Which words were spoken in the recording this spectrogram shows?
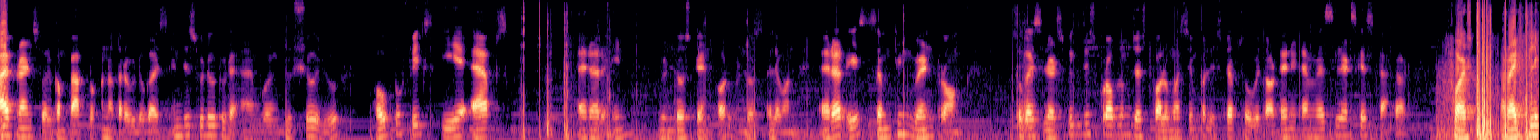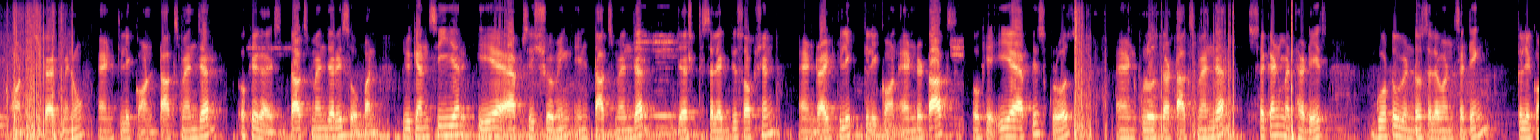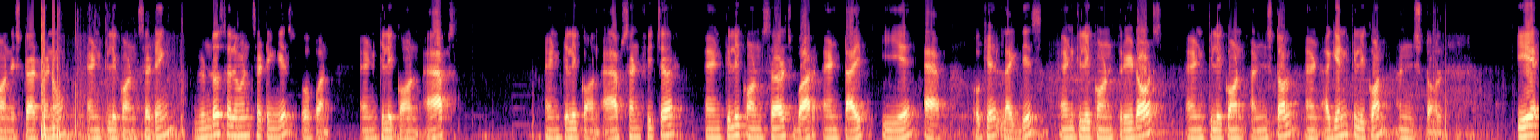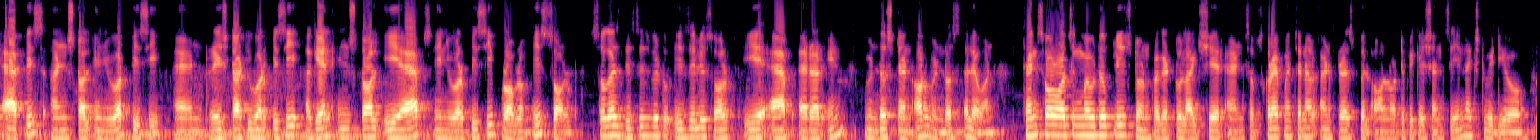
Hi friends, welcome back to another video guys. In this video today I am going to show you how to fix EA apps error in Windows 10 or Windows 11. Error is something went wrong. So guys, let's fix this problem. Just follow my simple steps. So without any time waste, let's get started. First, right click on start menu and click on task manager. Okay guys, task manager is open. You can see here EA apps is showing in task manager. Just select this option and right click click on end task. Okay EA app is closed and close the task manager. Second method is go to windows 11 setting click on start menu and click on setting. Windows 11 setting is open and click on apps and click on apps and feature and click on search bar and type ea app. Okay like this and click on three dots and click on uninstall and again click on uninstall EA app is uninstalled in your PC and restart your PC again install EA apps in your PC problem is solved. So guys this is way to easily solve EA app error in Windows 10 or Windows 11. Thanks for watching my video please don't forget to like share and subscribe my channel and press bell on notifications see you next video.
